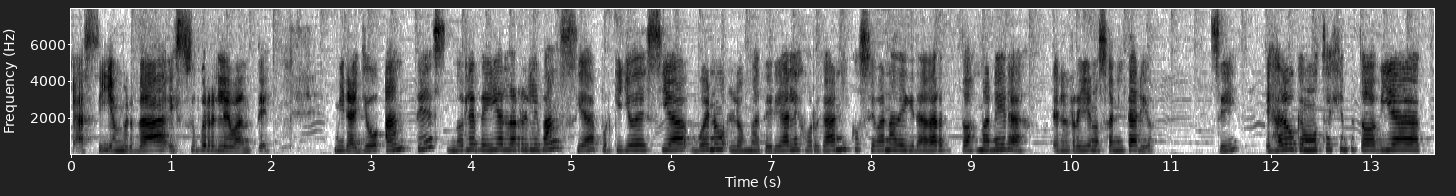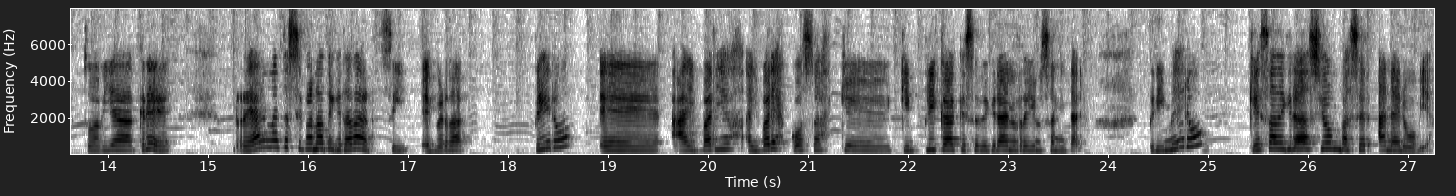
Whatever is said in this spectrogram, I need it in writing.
Así, en verdad es súper relevante. Mira, yo antes no le veía la relevancia porque yo decía, bueno, los materiales orgánicos se van a degradar de todas maneras en el relleno sanitario. ¿Sí? Es algo que mucha gente todavía, todavía cree. ¿Realmente se van a degradar? Sí, es verdad. Pero eh, hay, varias, hay varias cosas que, que implica que se degrade en el relleno sanitario. Primero, que esa degradación va a ser anaerobia,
